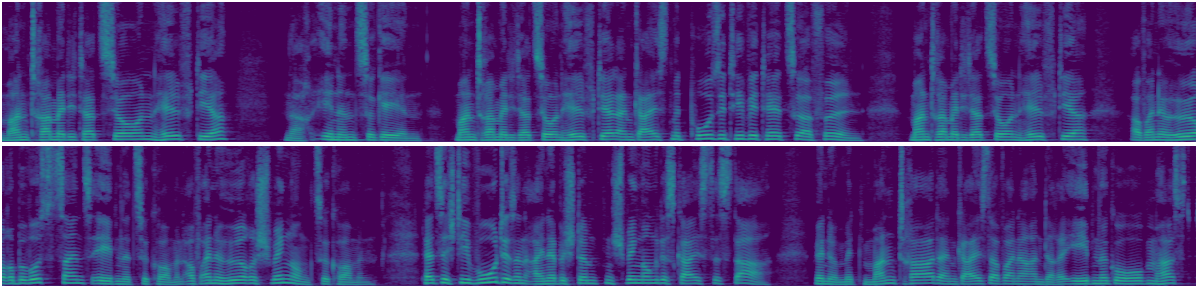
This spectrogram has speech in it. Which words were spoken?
Mantra-Meditation hilft dir, nach innen zu gehen, Mantra-Meditation hilft dir, deinen Geist mit Positivität zu erfüllen. Mantra-Meditation hilft dir, auf eine höhere Bewusstseinsebene zu kommen, auf eine höhere Schwingung zu kommen. Letztlich die Wut ist in einer bestimmten Schwingung des Geistes da. Wenn du mit Mantra deinen Geist auf eine andere Ebene gehoben hast,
